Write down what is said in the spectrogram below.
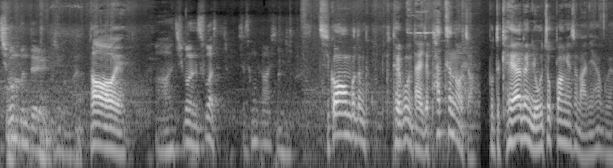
직원분들이신 건가요? 어, 예. 아 직원 수가 진짜 상당하시네요. 직원분들 대부분 다 이제 파트너죠. 보통 계약은 요쪽 방에서 많이 하고요.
